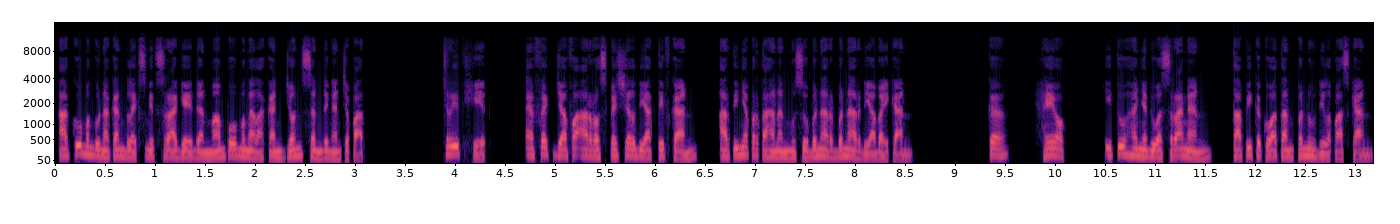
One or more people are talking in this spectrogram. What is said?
aku menggunakan Blacksmith Serage dan mampu mengalahkan Johnson dengan cepat. Crit Hit. Efek Java Arrow Special diaktifkan, artinya pertahanan musuh benar-benar diabaikan. Ke, Heok. Itu hanya dua serangan, tapi kekuatan penuh dilepaskan.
